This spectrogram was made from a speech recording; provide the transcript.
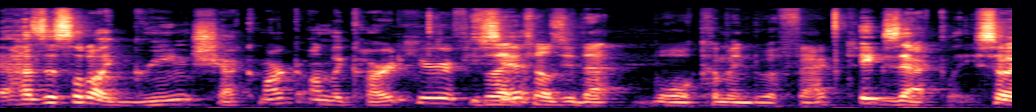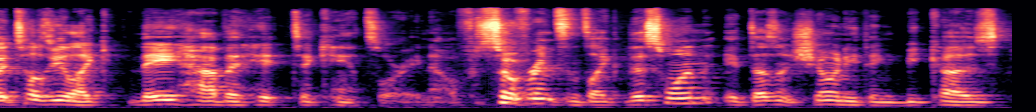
It has this little like green check mark on the card here. If you So see that it. tells you that will come into effect. Exactly. So it tells you like they have a hit to cancel right now. So for instance, like this one, it doesn't show anything because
